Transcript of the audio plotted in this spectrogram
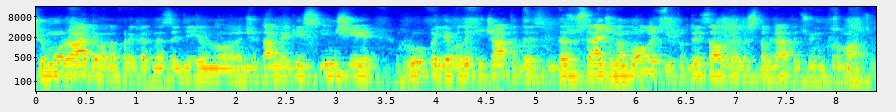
чому радіо, наприклад, не задіяно, чи там якісь інші групи, є великі чати, де, де зосереджена молодь, і туди завжди виставляти цю інформацію.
